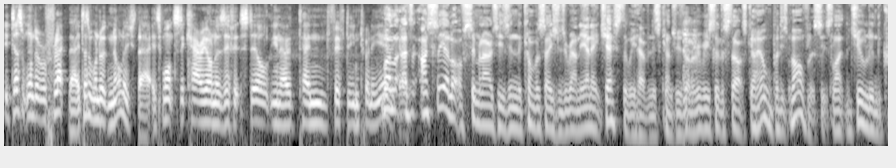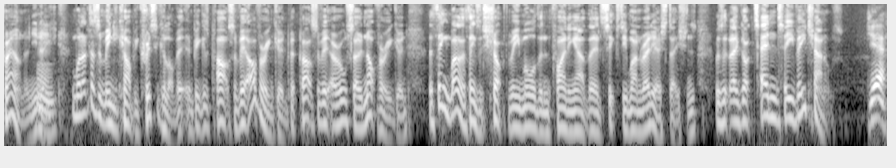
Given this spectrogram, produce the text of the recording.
It doesn't want to reflect that. It doesn't want to acknowledge that. It wants to carry on as if it's still, you know, 10, 15, 20 years Well, ago. I see a lot of similarities in the conversations around the NHS that we have in this country as well. Mm. Everybody sort of starts going, "Oh, but it's marvellous. It's like the jewel in the crown." And you know, mm. well, that doesn't mean you can't be critical of it because parts of it are very good, but parts of it are also not very good. The thing, one of the things that shocked me more than finding out they had 61 radio stations was that they've got 10 TV channels. Yeah,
